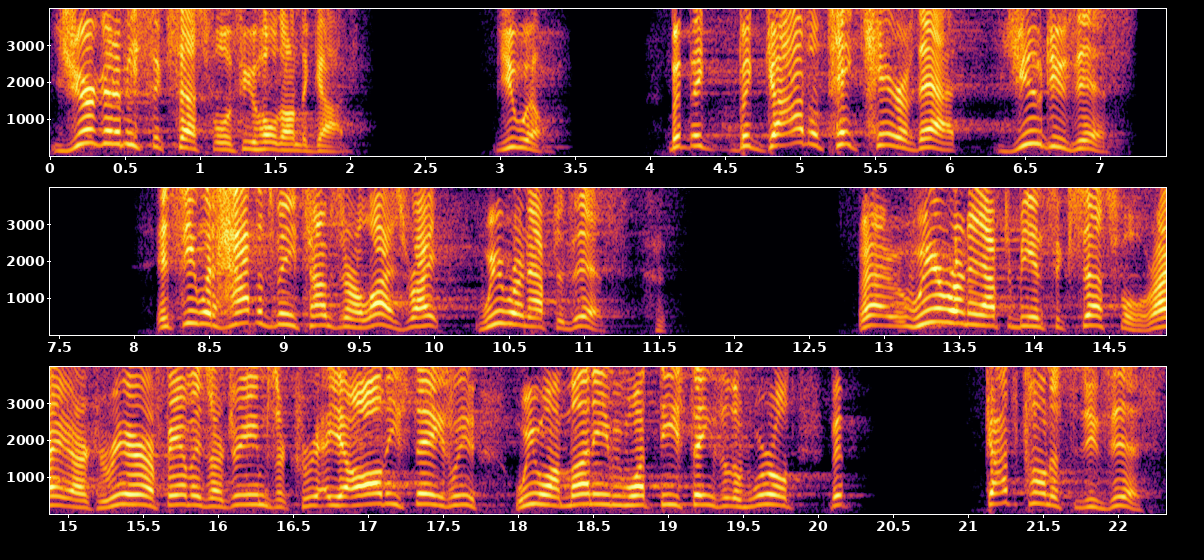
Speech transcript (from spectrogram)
You're going to be successful if you hold on to God. You will. But, but, but God will take care of that. You do this. And see what happens many times in our lives, right? We run after this. Right? We're running after being successful, right? Our career, our families, our dreams, our career, yeah, all these things. We, we want money, we want these things of the world. But God's calling us to do this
